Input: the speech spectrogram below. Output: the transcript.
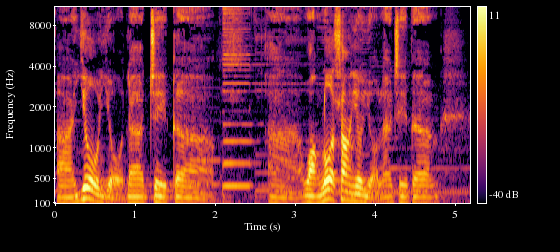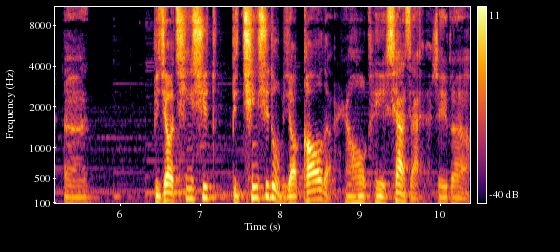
啊，又有了这个啊，网络上又有了这个呃。比较清晰比清晰度比较高的，然后可以下载的这个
